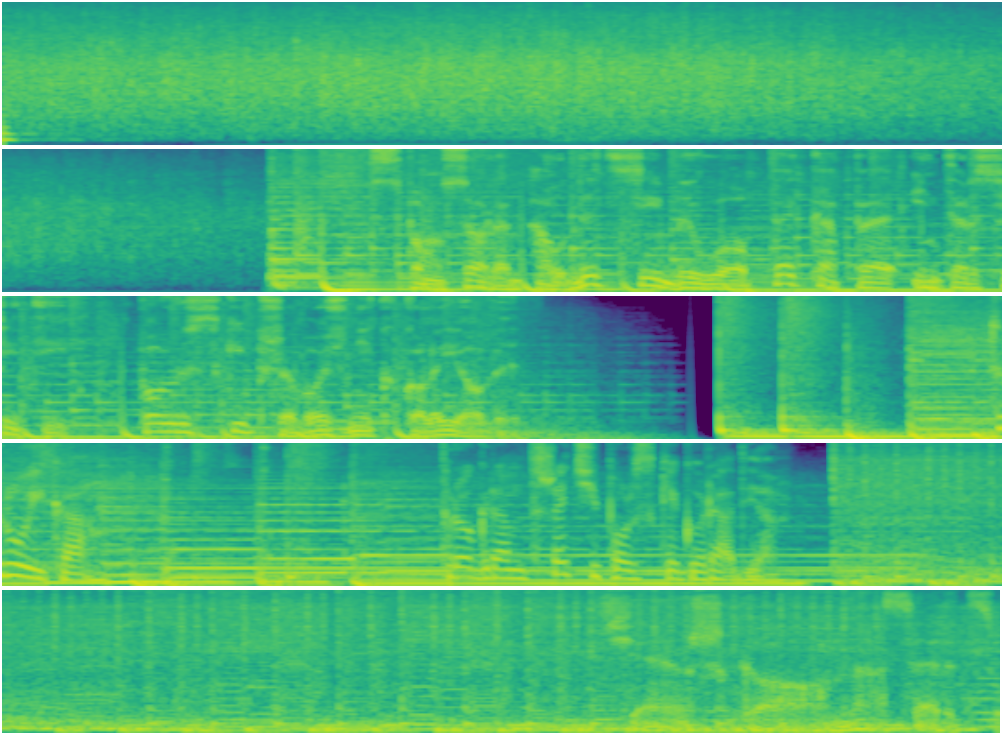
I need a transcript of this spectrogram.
Sponsorem audycji było PKP Intercity, polski przewoźnik kolejowy. Trójka. Program Trzeci Polskiego Radia. Ciężko na sercu.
